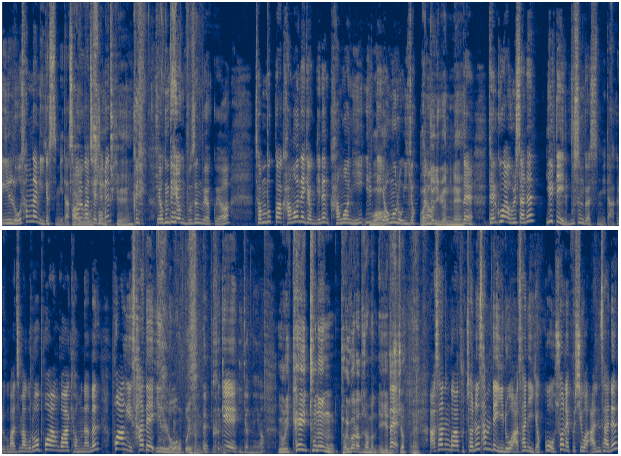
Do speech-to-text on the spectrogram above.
1로 성남이 이겼습니다. 서울과 아이고, 제주는. 그러니까 0대 0 무승부였고요. 전북과 강원의 경기는 강원이 1대 와, 0으로 이겼고요. 완전 이변이네. 네. 대구와 울산은 1대1 무승부였습니다. 그리고 마지막으로 포항과 경남은 포항이 4대 1로 이것도 예상. 네, 크게 이겼네요. 우리 K2는 결과라도 좀 한번 얘기해 네. 주시죠. 네. 아산과 부천은 3대 2로 아산이 이겼고 수원 FC와 안산은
